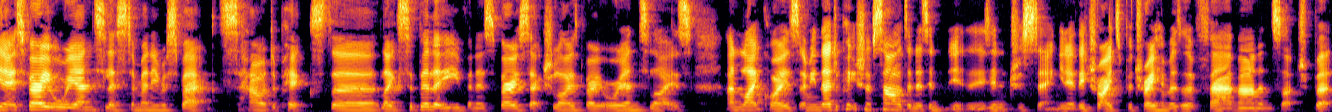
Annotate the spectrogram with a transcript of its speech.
you know, it's very Orientalist in many respects. How it depicts the like Sibylla even is very sexualized, very Orientalized, and likewise, I mean, their depiction of Saladin is in, is interesting. You know, they try to portray him as a fair man and such, but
